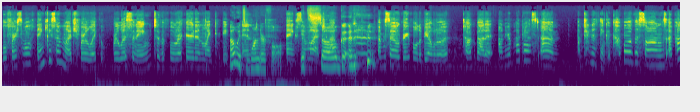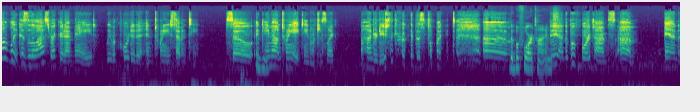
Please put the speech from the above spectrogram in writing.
Well, first of all, thank you so much for like for listening to the full record and like. Oh, it's wonderful. Thanks so it's much. so Uh, good. I'm so grateful to be able to talk about it on your podcast. Um, I'm trying to think. A couple of the songs, I probably because the last record I made, we recorded it in 2017. So it Mm-hmm. came out in 2018, which is like a hundred years ago at this point. Um, the before times. yeah, the before times. Um, and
